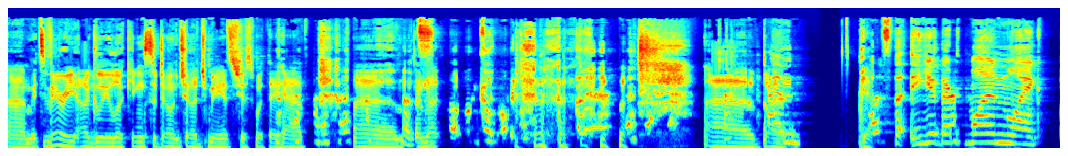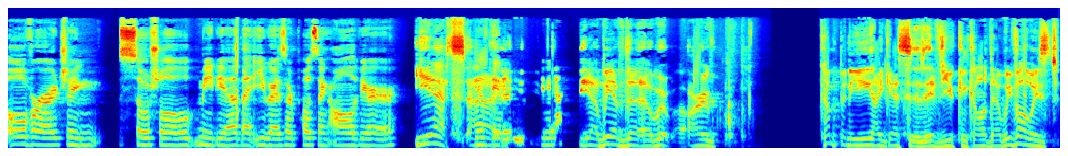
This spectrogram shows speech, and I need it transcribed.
Um, it's very ugly looking, so don't judge me. It's just what they have. Um, I'm not. So cool. uh, but, and yeah. what's the you, there's one like overarching social media that you guys are posting all of your yes your uh, yeah we have the our company i guess if you can call it that we've always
